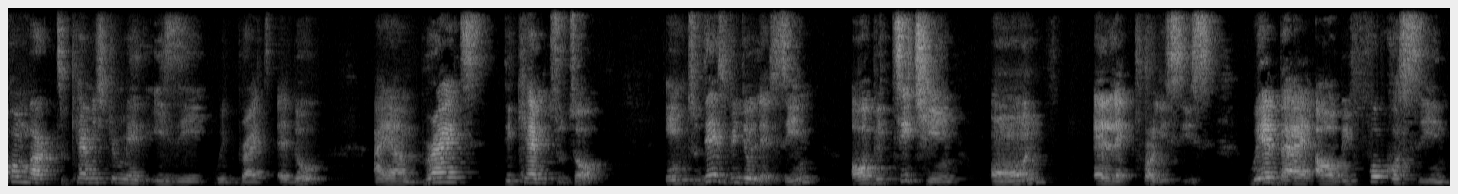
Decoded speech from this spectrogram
welcome back to Chemistry Made Easy with Bright Edo. I am Bright, the Chem Tutor. In today's video lesson, I'll be teaching on electrolysis, whereby I'll be focusing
